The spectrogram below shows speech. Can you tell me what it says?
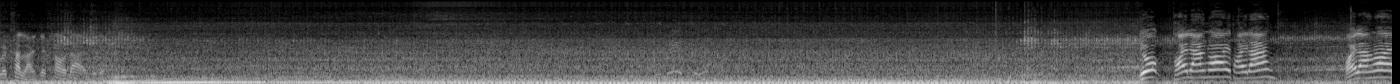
แล้วขันหลังจะเข้าได้ไหมเนี่ยยก ถอยหลังหน่อย ถอยหลัง ถอยหลังหน่อย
